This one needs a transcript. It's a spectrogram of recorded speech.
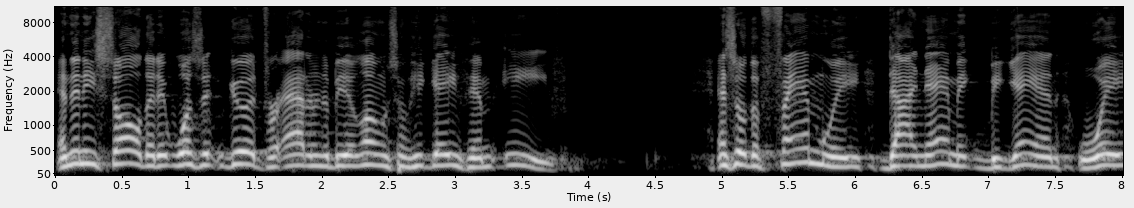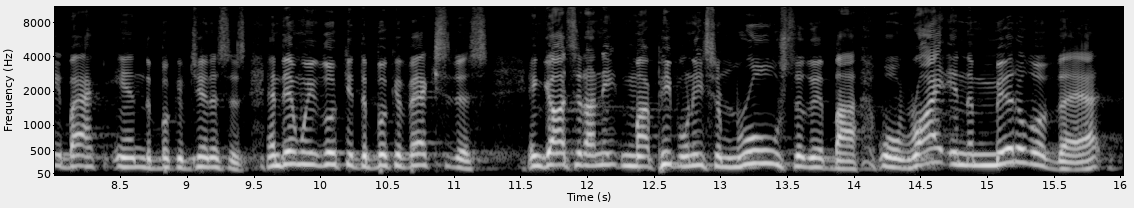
And then he saw that it wasn't good for Adam to be alone, so he gave him Eve. And so the family dynamic began way back in the book of Genesis. And then we look at the book of Exodus. And God said, I need my people need some rules to live by. Well, right in the middle of that,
